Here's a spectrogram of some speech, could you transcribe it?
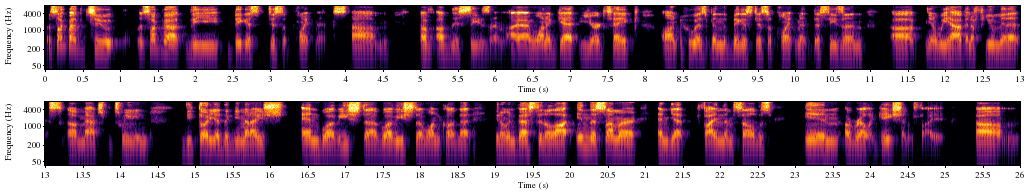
Let's talk about the two. Let's talk about the biggest disappointments um, of of this season. I, I want to get your take on who has been the biggest disappointment this season. Uh, you know, we have in a few minutes a match between Vitória de Guimarães and Boavista. Boavista, one club that you know invested a lot in the summer and yet find themselves in a relegation fight. Um,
